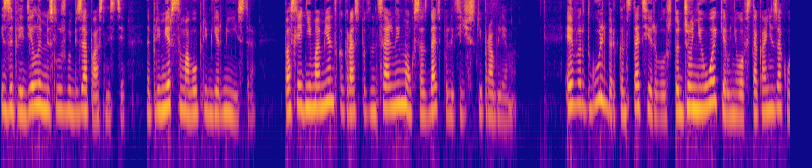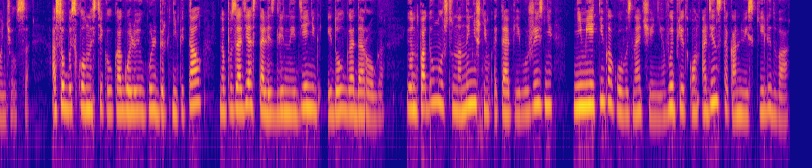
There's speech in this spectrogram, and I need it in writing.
и за пределами службы безопасности, например, самого премьер-министра. Последний момент как раз потенциально и мог создать политические проблемы. Эверт Гульберг констатировал, что Джонни Уокер у него в стакане закончился. Особой склонности к алкоголю Гульберг не питал, но позади остались длинные денег и долгая дорога, и он подумал, что на нынешнем этапе его жизни не имеет никакого значения, выпьет он один стакан виски или два,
